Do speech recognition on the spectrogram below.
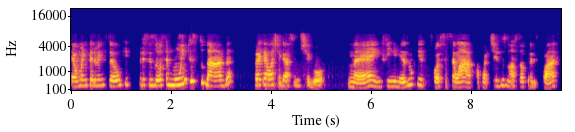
é uma intervenção que precisou ser muito estudada para que ela chegasse onde chegou, né? Enfim, mesmo que fosse, sei lá, a partir dos nossos autores clássicos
